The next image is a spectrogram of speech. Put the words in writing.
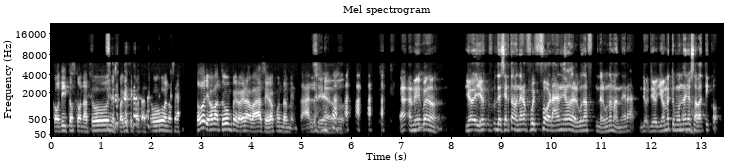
coditos con atún, espagueti con atún, o sea, todo llevaba atún, pero era base, era fundamental. a, mí, bueno, yo, yo de cierta manera fui foráneo de alguna, de alguna manera. Yo, yo, me tomé un año sabático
